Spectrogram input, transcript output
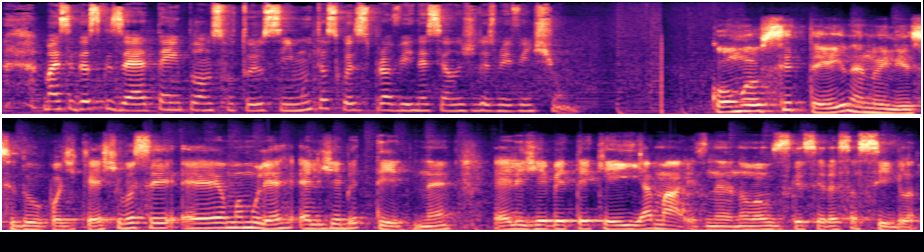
Mas se Deus quiser, tem planos futuros sim, muitas coisas para vir nesse ano de 2021. Como eu citei né, no início do podcast, você é uma mulher LGBT, né? LGBTQIA+, né? Não vamos esquecer essa sigla.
